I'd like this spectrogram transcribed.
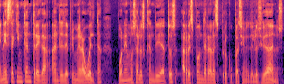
En esta quinta entrega, antes de primera vuelta, ponemos a los candidatos a responder a las preocupaciones de los ciudadanos,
